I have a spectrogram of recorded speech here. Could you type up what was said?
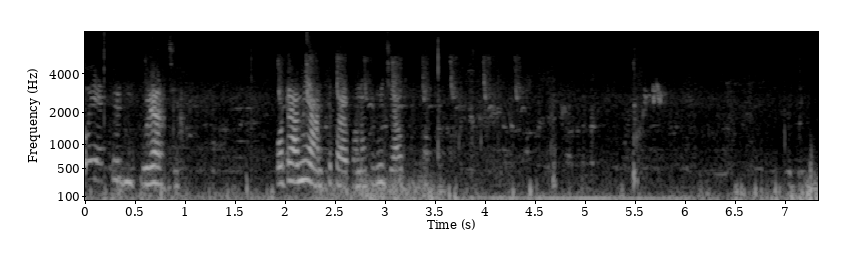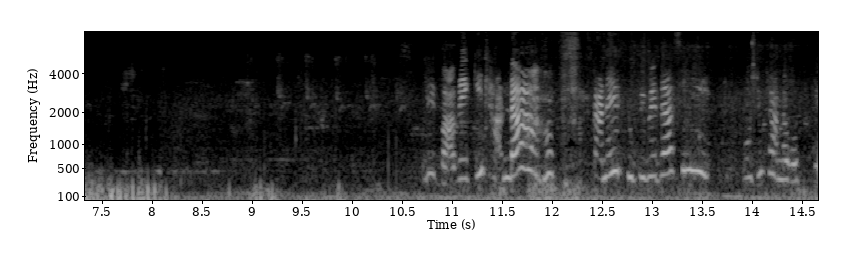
ওই একটা ভিতরে আছে ওটা আমি আনতে পারব না, তুমি যাও। বাবে কি ঠান্ডা? কানে টুপি বেঁধে আসিনি, প্রচুর ঠান্ডা করছে।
